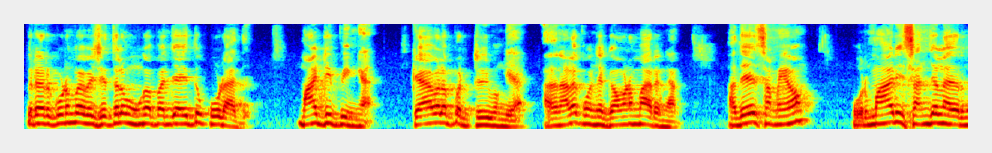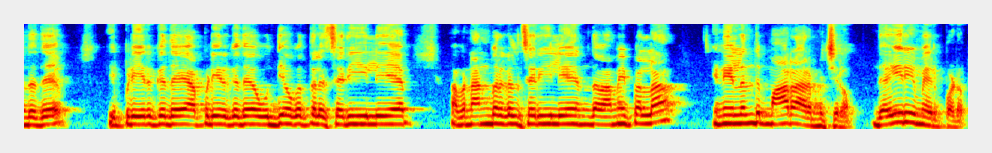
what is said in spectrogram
பிறர் குடும்ப விஷயத்தில் உங்கள் பஞ்சாயத்து கூடாது. மாட்டிப்பீங்க. கேவலப்பட்டுருவீங்க. அதனால் கொஞ்சம் கவனமாக இருங்க. அதே சமயம் ஒரு மாதிரி சஞ்சலம் இருந்தது. இப்படி இருக்குது அப்படி இருக்குது. உத்தியோகத்தில் சரியில்லையே. அப்போ நண்பர்கள் சரியில்லையே. இந்த அமைப்பெல்லாம் இன்னிலேருந்து மாற ஆரம்பிச்சிடும் தைரியம் ஏற்படும்.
